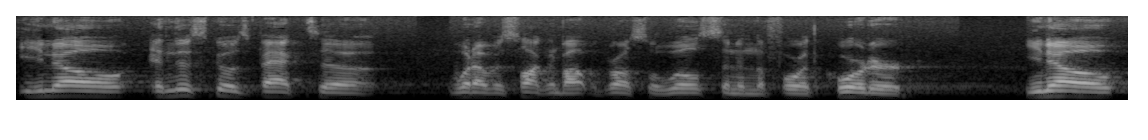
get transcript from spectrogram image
you know, and this goes back to what I was talking about with Russell Wilson in the fourth quarter. You know,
